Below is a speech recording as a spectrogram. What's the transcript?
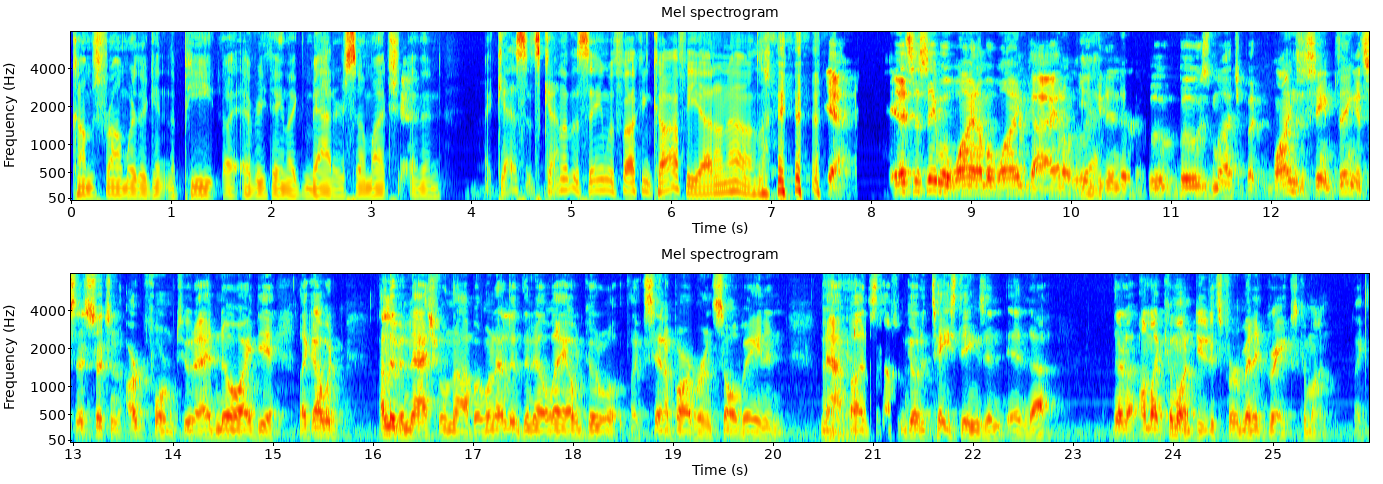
comes from, where they're getting the peat, uh, everything like matters so much, yeah. and then I guess it's kind of the same with fucking coffee. I don't know. yeah. And it's the same with wine. I'm a wine guy. I don't really yeah. get into boo- booze much, but wine's the same thing. It's there's such an art form to it. I had no idea. Like I would, I live in Nashville now, but when I lived in LA, I would go to like Santa Barbara and Solvang and Napa oh, yeah. and stuff, and go to tastings. And and uh, they're like, I'm like, come on, dude, it's fermented grapes. Come on, like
